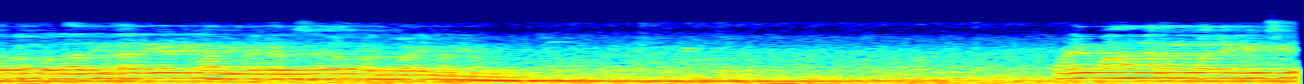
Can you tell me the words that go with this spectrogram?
सर्व पदाधिकारी आणि भावी नगरसेवक मंडळी. पुणे महानगरपालिकेची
